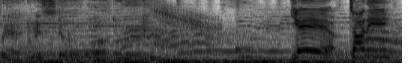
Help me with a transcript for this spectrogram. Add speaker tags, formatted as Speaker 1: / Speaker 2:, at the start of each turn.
Speaker 1: Where crystal water.
Speaker 2: Yeah, Tony.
